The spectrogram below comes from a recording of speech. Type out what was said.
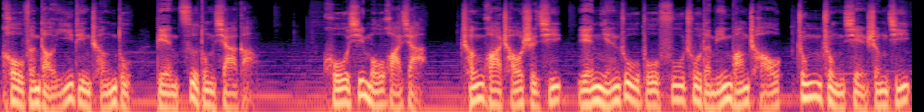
扣分到一定程度便自动下岗。苦心谋划下，成化朝时期连年入不敷出的明王朝中重现生机。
